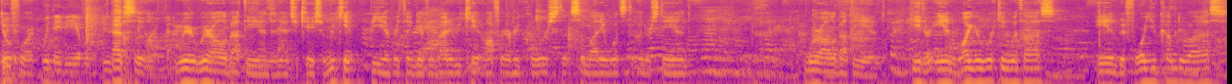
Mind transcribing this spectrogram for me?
Go would- for it. Would they be able to do Absolutely. something like that? We're, we're all about the end in education. We can't be everything to everybody. We can't offer every course that somebody wants to understand. Uh, we're all about the end. Either and while you're working with us, and before you come to us,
